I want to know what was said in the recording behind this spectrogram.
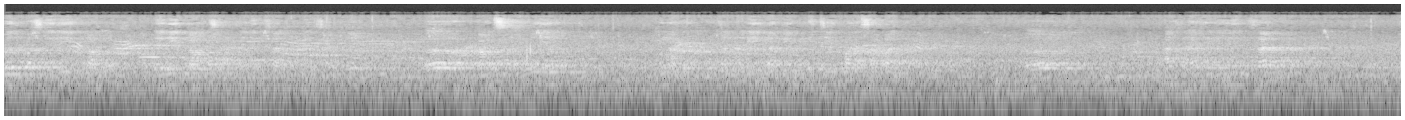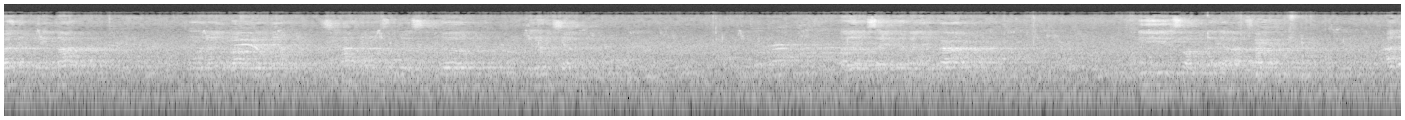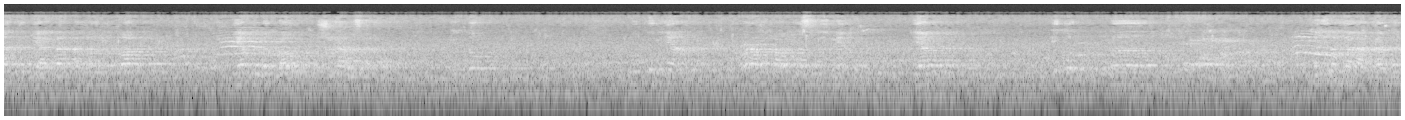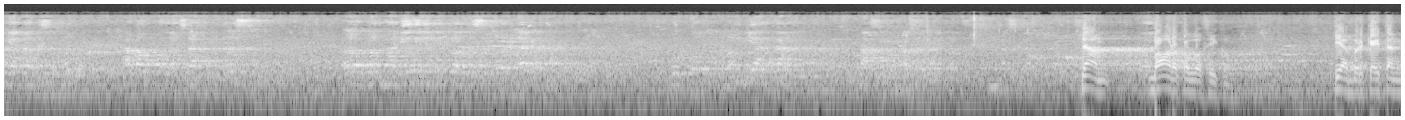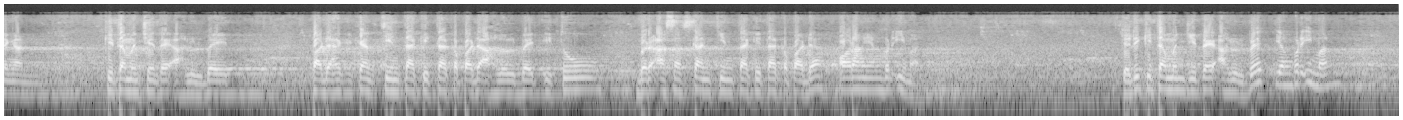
berlepas diri dari kaum satu Yang tapi para sahabat akhir-akhir ini banyak mengenai bahayanya yang ke Indonesia yang saya tanyakan di ada kegiatan atau ritual yang berbau syiah Ustaz. Itu hukumnya orang kaum muslimin yang ikut eh, menyelenggarakan kegiatan tersebut apa hukumnya Ustaz? Terus eh, menghadiri ritual tersebut dan hukum membiarkan Nah, barakallahu fikum. Ya berkaitan dengan kita mencintai ahlul bait. Pada hakikat cinta kita kepada ahlul bait itu berasaskan cinta kita kepada orang yang beriman. Jadi kita mencintai ahlul bait yang beriman,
